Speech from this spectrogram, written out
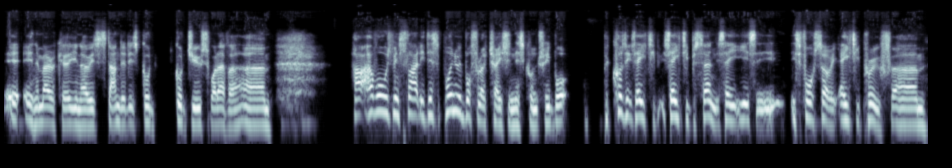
in America, you know, is standard, it's good, good juice, whatever. Um, I've always been slightly disappointed with Buffalo Trace in this country, but because it's eighty, it's eighty percent. It's it's it's for sorry, eighty proof. Um,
